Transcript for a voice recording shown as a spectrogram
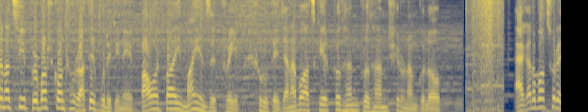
জানাচ্ছি প্রবাস কণ্ঠ রাতের বুলেটিনে powered by my NJ trip শুরুতে জানাব আজকের প্রধান প্রধান শিরোনামগুলো। এগারো বছরে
